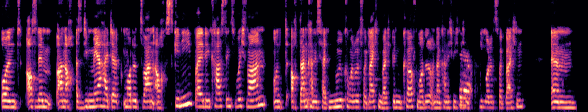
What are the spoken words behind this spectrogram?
und außerdem waren auch, also die Mehrheit der Models waren auch skinny bei den Castings, wo ich war. Und auch dann kann ich es halt 0,0 vergleichen, weil ich bin ein Curve-Model und dann kann ich mich nicht ja. mit Models vergleichen. Ähm,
